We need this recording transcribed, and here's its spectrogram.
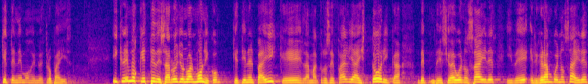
que tenemos en nuestro país. Y creemos que este desarrollo no armónico que tiene el país, que es la macrocefalia histórica de, Ciudad de Buenos Aires y de Gran Buenos Aires,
